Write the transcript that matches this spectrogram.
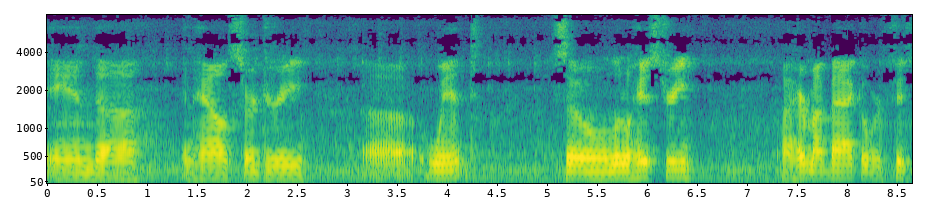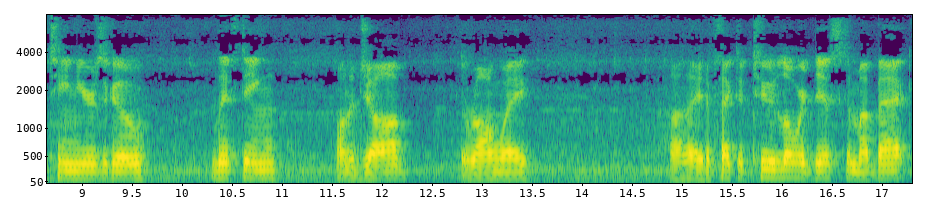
and uh, and how surgery uh, went. So a little history. I hurt my back over 15 years ago lifting on a job the wrong way. Uh, it affected two lower discs in my back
